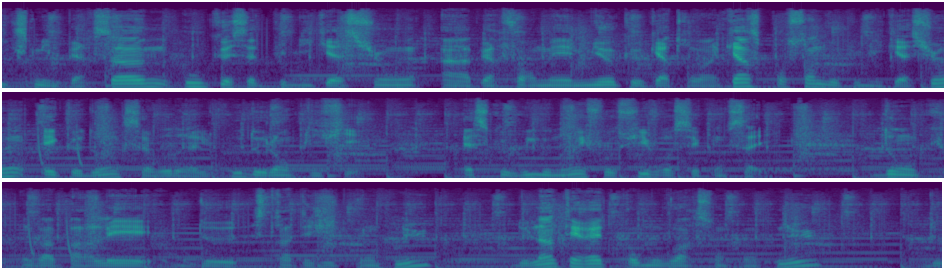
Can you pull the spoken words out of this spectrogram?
X mille personnes, ou que cette publication a performé mieux que 95% de vos publications, et que donc ça vaudrait le coup de l'amplifier. Est-ce que oui ou non il faut suivre ces conseils? Donc on va parler de stratégie de contenu, de l'intérêt de promouvoir son contenu, de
